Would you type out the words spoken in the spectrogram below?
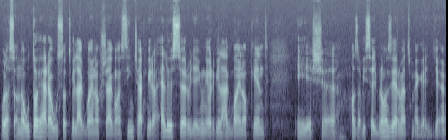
Olasz Anna utoljára úszott világbajnokságon, Szincsák Mira először, ugye junior világbajnokként, és uh, hazavisz egy bronzérmet, meg egy uh,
